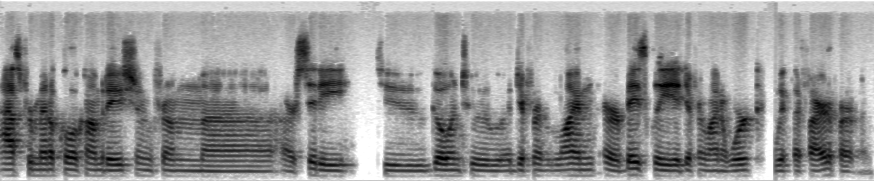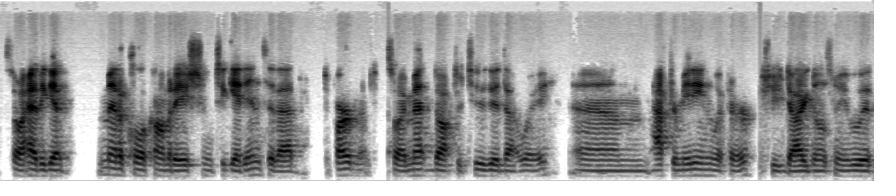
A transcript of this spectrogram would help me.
asked for medical accommodation from uh, our city to go into a different line or basically a different line of work with the fire department. So I had to get medical accommodation to get into that department. So I met Dr. Toogood that way. And after meeting with her, she diagnosed me with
